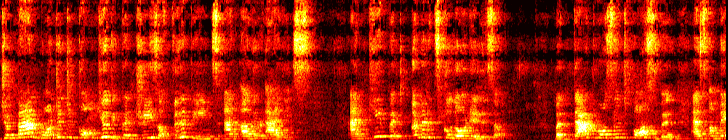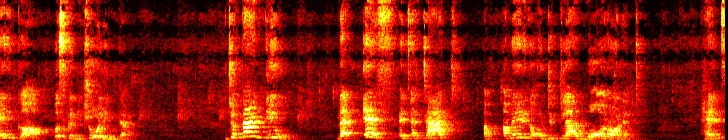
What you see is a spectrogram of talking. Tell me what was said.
Japan wanted to conquer the countries of Philippines and other allies and keep it under its colonialism. But that wasn't possible as America was controlling them. Japan knew that if it attacked, America would declare war on it. Hence,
